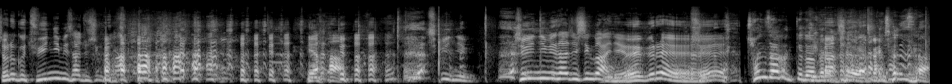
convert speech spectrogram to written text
저는 그 주인님이 사주신 거. 야, 주인님 주인님이 사주신 거 아니에요? 왜 그래? 천사 같기도 하더라고요. 저 약간 천사.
